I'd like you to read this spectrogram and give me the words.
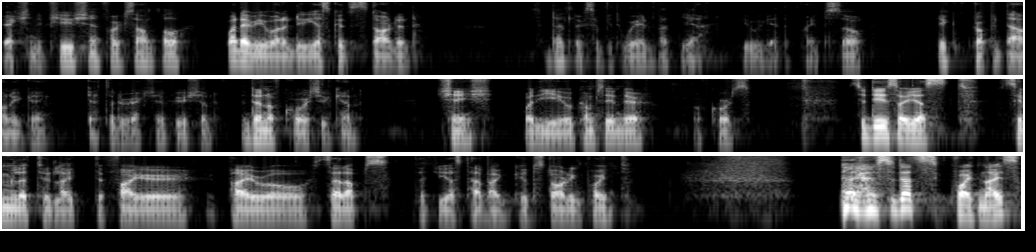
reaction diffusion, for example whatever you want to do, just get started. So that looks a bit weird, but yeah, you will get the point. So you drop it down, you can get the reaction diffusion. And then of course you can change what geo comes in there, of course. So these are just similar to like the fire pyro setups that you just have a good starting point. so that's quite nice.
